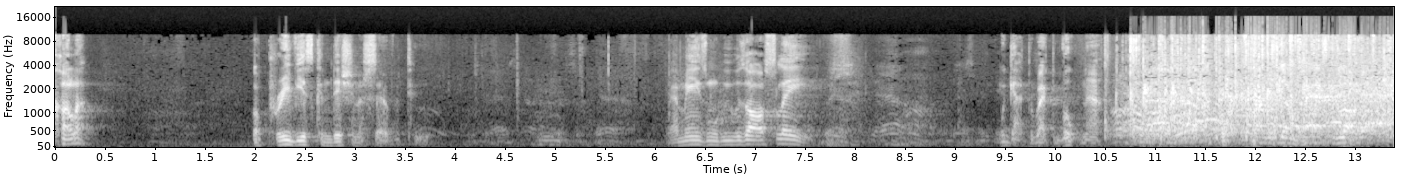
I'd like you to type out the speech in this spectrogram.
color, or previous condition of servitude. That means when we was all slaves, we got the right to vote now. Congress done passed the law.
